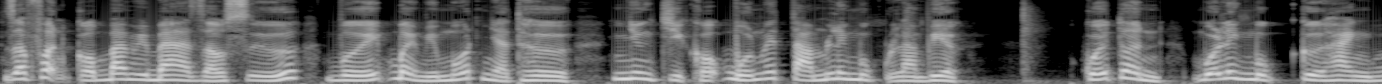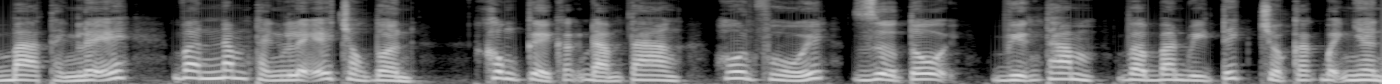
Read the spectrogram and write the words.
Giáo phận có 33 giáo sứ với 71 nhà thờ nhưng chỉ có 48 linh mục làm việc. Cuối tuần, mỗi linh mục cử hành 3 thánh lễ và 5 thánh lễ trong tuần, không kể các đám tang, hôn phối, rửa tội, viếng thăm và ban bí tích cho các bệnh nhân.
